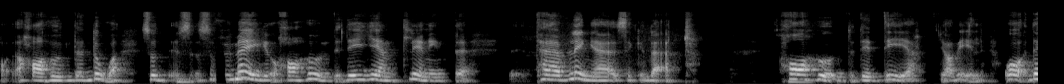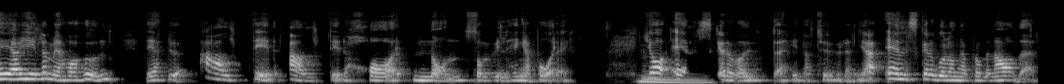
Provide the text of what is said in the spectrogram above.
ha, ha hund ändå. Så, så så för mig att ha hund, det är egentligen inte, tävling är sekundärt. Ha hund, det är det jag vill. Och det jag gillar med att ha hund, det är att du alltid, alltid har någon som vill hänga på dig. Jag Mm. älskar att vara ute i naturen. Jag älskar att gå långa promenader.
